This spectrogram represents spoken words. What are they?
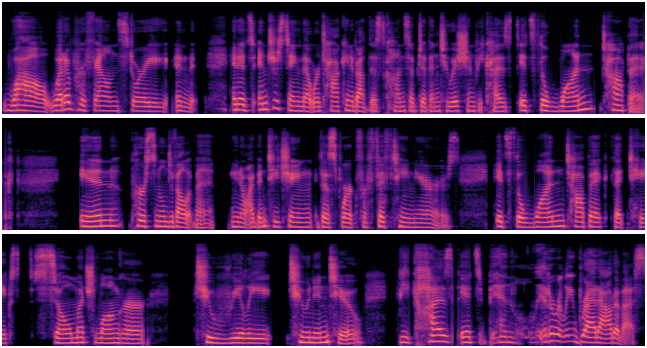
Wow, what a profound story. And and it's interesting that we're talking about this concept of intuition because it's the one topic in personal development. You know, I've been teaching this work for 15 years. It's the one topic that takes so much longer to really tune into because it's been literally bred out of us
